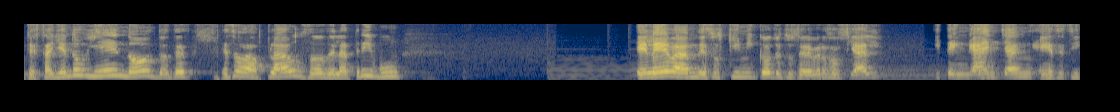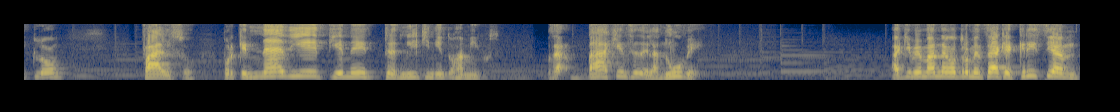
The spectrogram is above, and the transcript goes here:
te está yendo bien, ¿no? Entonces, esos aplausos de la tribu elevan esos químicos de tu cerebro social y te enganchan en ese ciclo falso, porque nadie tiene 3.500 amigos. O sea, bájense de la nube. Aquí me mandan otro mensaje. Cristian,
